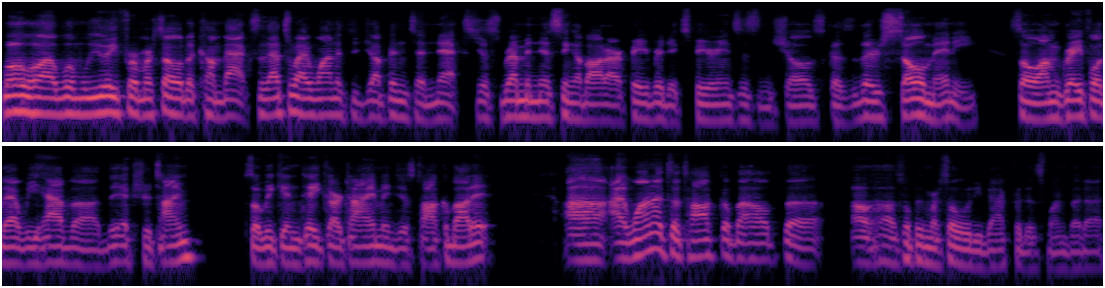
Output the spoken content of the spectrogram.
Well, uh, when we wait for Marcello to come back, so that's why I wanted to jump into next, just reminiscing about our favorite experiences and shows because there's so many. So I'm grateful that we have uh, the extra time so we can take our time and just talk about it. Uh, I wanted to talk about the. Oh, I was hoping Marcello would be back for this one, but uh,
